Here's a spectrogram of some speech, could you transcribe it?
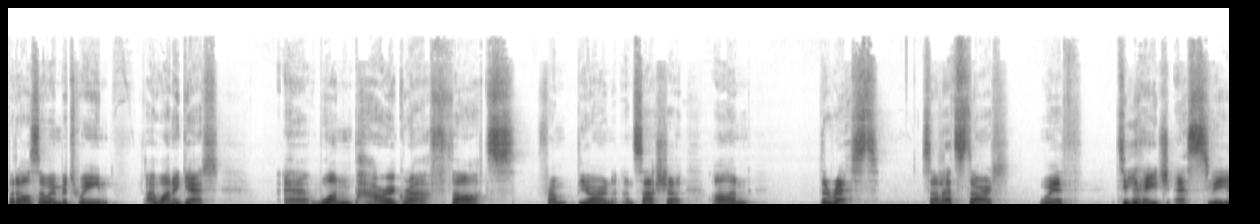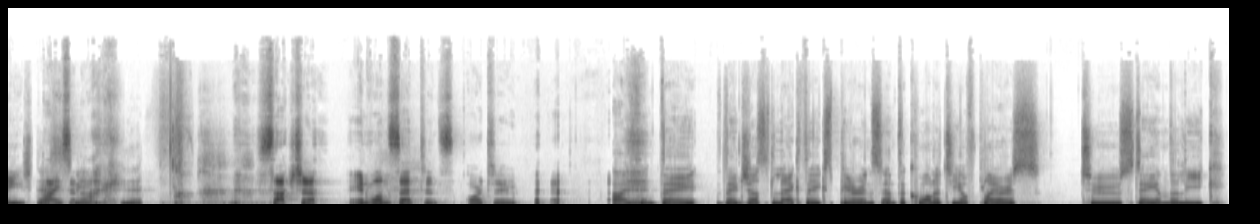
but also in between, I want to get uh, one paragraph thoughts from Bjorn and Sascha on the rest. So let's start with THSV Eisenach. Sascha, in one sentence or two. I think they they just lack the experience and the quality of players to stay in the league.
